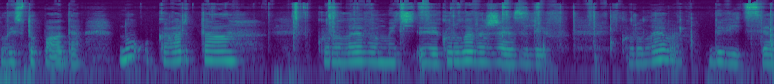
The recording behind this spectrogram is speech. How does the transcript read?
листопада. Ну, карта королева, меч... е, королева жезлів. Королева, дивіться,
